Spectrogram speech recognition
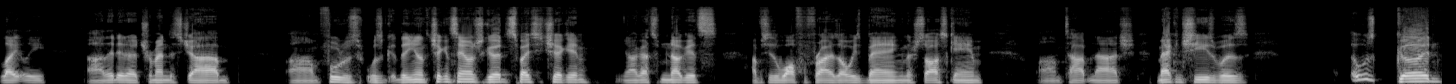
lightly. Uh, they did a tremendous job. Um, food was was good. The, you know the chicken sandwich was good, spicy chicken. You know I got some nuggets. Obviously the waffle fries always bang. Their sauce game, um, top notch. Mac and cheese was it was good.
